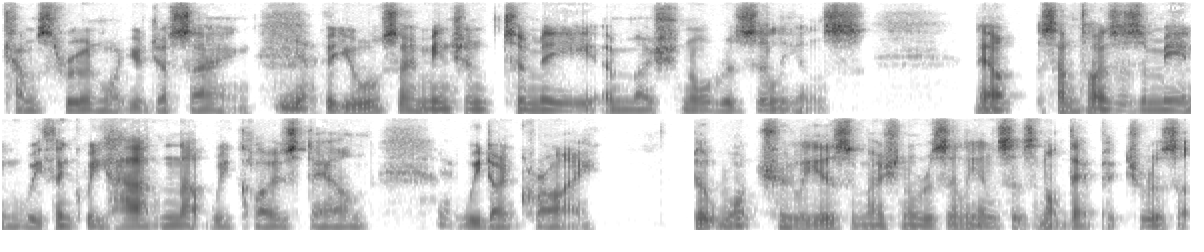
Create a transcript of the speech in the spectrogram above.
comes through in what you're just saying. Yes. But you also mentioned to me emotional resilience. Now, sometimes as a men, we think we harden up, we close down, yeah. we don't cry. But what truly is emotional resilience? It's not that picture, is it?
